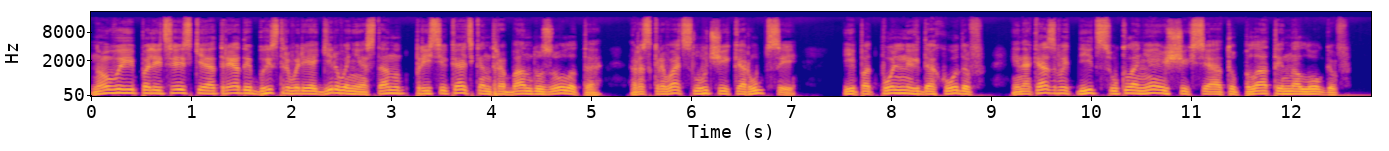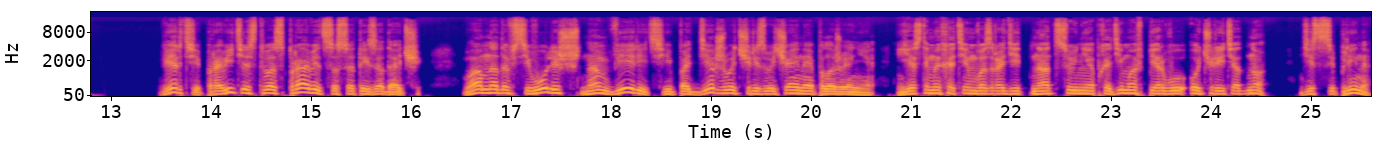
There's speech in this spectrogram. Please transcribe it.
Новые полицейские отряды быстрого реагирования станут пресекать контрабанду золота, раскрывать случаи коррупции и подпольных доходов и наказывать лиц, уклоняющихся от уплаты налогов. Верьте, правительство справится с этой задачей. Вам надо всего лишь нам верить и поддерживать чрезвычайное положение. Если мы хотим возродить нацию, необходимо в первую очередь одно – дисциплина.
